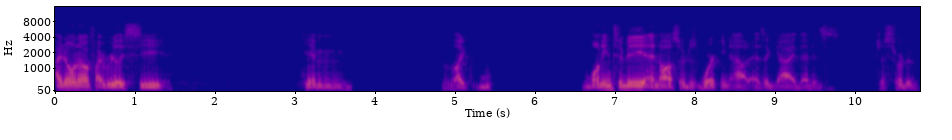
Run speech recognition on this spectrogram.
I don't know if I really see him like wanting to be and also just working out as a guy that is just sort of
